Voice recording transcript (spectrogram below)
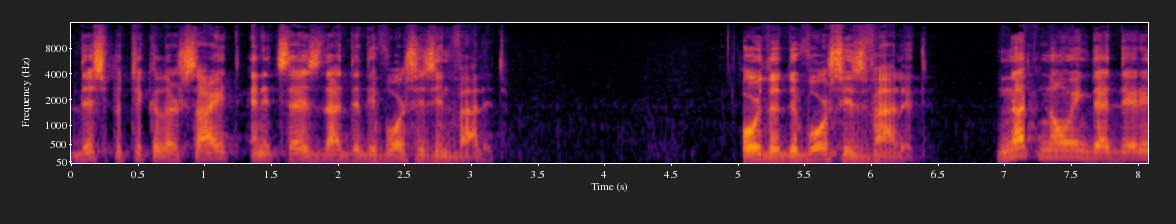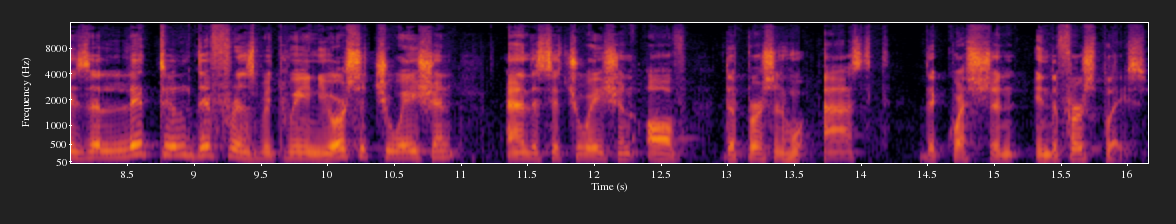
this particular site, and it says that the divorce is invalid or the divorce is valid. Not knowing that there is a little difference between your situation and the situation of the person who asked the question in the first place.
